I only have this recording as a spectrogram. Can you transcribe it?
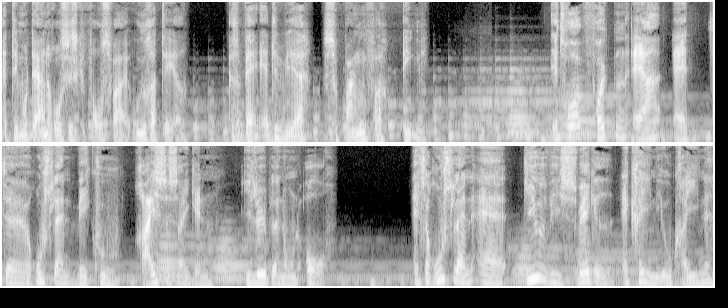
at det moderne russiske forsvar er udraderet. Altså, hvad er det, vi er så bange for egentlig? Jeg tror, frygten er, at øh, Rusland vil kunne rejse sig igen i løbet af nogle år. Altså, Rusland er givetvis svækket af krigen i Ukraine,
